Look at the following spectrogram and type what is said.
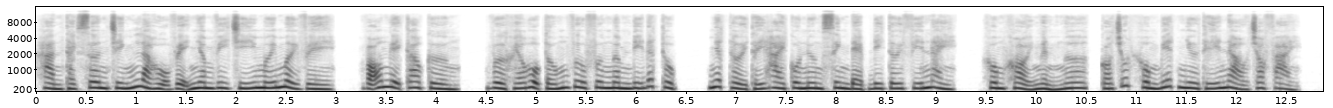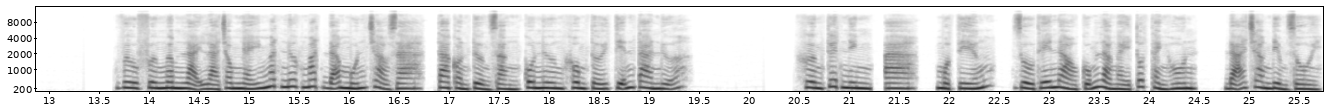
Hàn Thạch Sơn chính là hộ vệ nhâm vi trí mới mời về, võ nghệ cao cường, vừa khéo hộ tống Vưu Phương Ngâm đi đất thục, nhất thời thấy hai cô nương xinh đẹp đi tới phía này, không khỏi ngẩn ngơ, có chút không biết như thế nào cho phải. Vưu Phương Ngâm lại là trong nháy mắt nước mắt đã muốn trào ra, ta còn tưởng rằng cô nương không tới tiễn ta nữa. Khương Tuyết Ninh, a một tiếng, dù thế nào cũng là ngày tốt thành hôn, đã trang điểm rồi,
